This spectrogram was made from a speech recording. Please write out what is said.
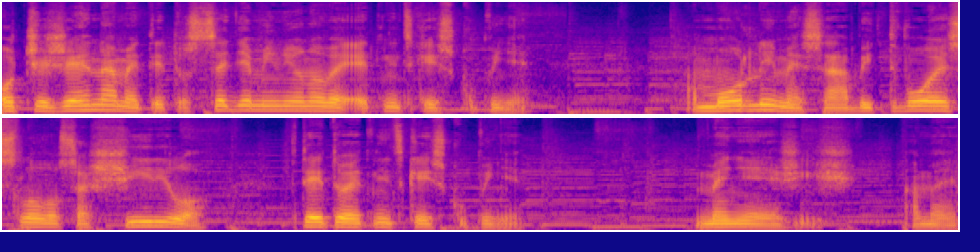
Oče, žehname tejto 7 miliónovej etnickej skupine a modlíme sa, aby Tvoje slovo sa šírilo v tejto etnickej skupine. Mene Ježíš. Amen.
